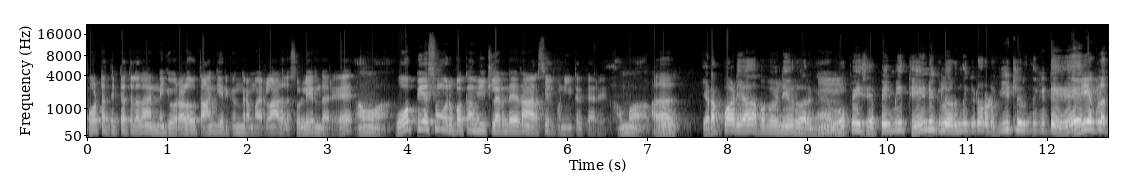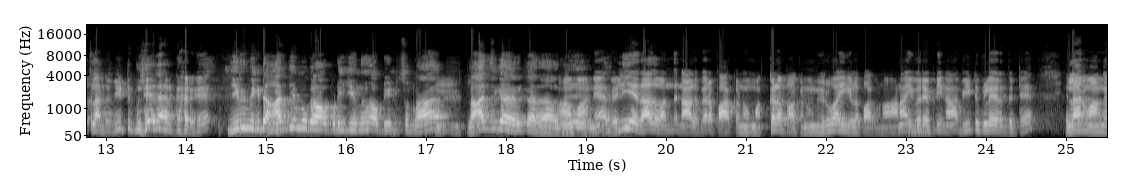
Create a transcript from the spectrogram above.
போட்ட திட்டத்துல தான் இன்னைக்கு ஓரளவு தாங்கி இருக்குங்கிற மாதிரிலாம் அதுல சொல்லியிருந்தாரு. ஆமா. ஓபிஎஸும் ஒரு பக்கம் வீட்ல இருந்தே தான் அரசியல் பண்ணிட்டு இருக்காரு. ஆமா. அதாவது- எடப்பாடியாவது அப்பப்ப வெளியே வருவாருங்க. ம். ஓபிஎஸ் எப்பயுமே தேனுக்குள்ள இருந்துகிட்டு அவரோட வீட்டுல இருந்துகிட்டு பெரிய குளத்துல அந்த வீட்டுக்குள்ளேயே தான் இருக்காரு. இருந்துகிட்டு அதிமுக பிடிக்கணும் அப்படின்னு சொன்னா. லாஜிக்கா இருக்காது ஆமாண்ணே வெளியே ஏதாவது வந்து நாலு பேரை பார்க்கணும் மக்களை பார்க்கணும் நிர்வாகிகளை பார்க்கணும். ஆனா இவர் எப்படின்னா வீட்டுக்குள்ளே இருந்துட்டு எல்லாரும் வாங்க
